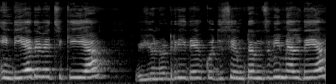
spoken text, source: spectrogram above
ਇੰਡੀਆ ਦੇ ਵਿੱਚ ਕੀ ਆ? ਯੂਨਿਟਰੀ ਦੇ ਕੁਝ ਸਿੰਪਟਮਸ ਵੀ ਮਿਲਦੇ ਆ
